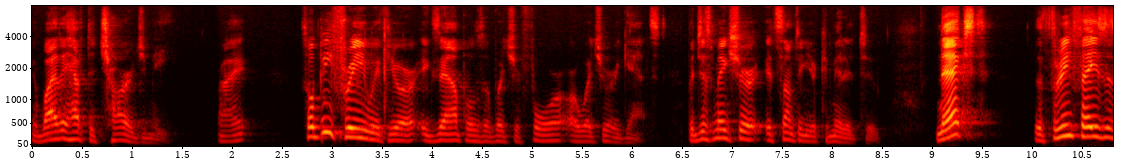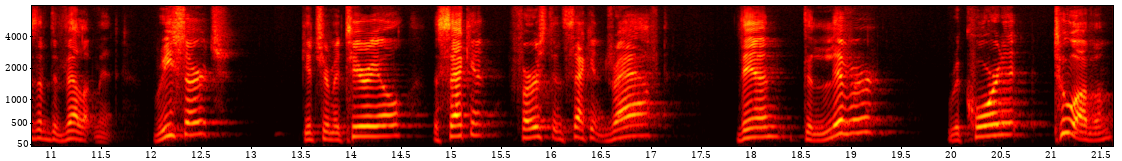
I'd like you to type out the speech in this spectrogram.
and why they have to charge me, right? So be free with your examples of what you're for or what you're against, but just make sure it's something you're committed to. Next, the three phases of development research, get your material. The second, first and second draft. Then deliver, record it, two of them,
